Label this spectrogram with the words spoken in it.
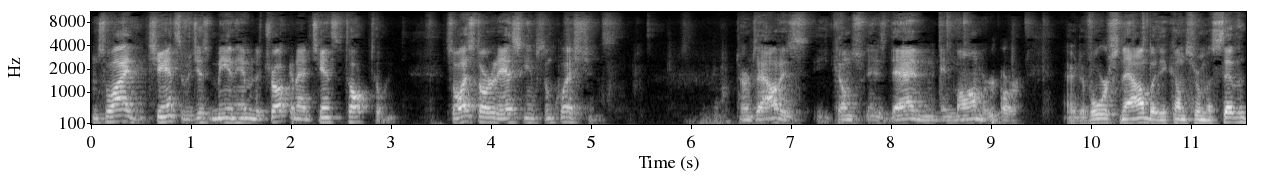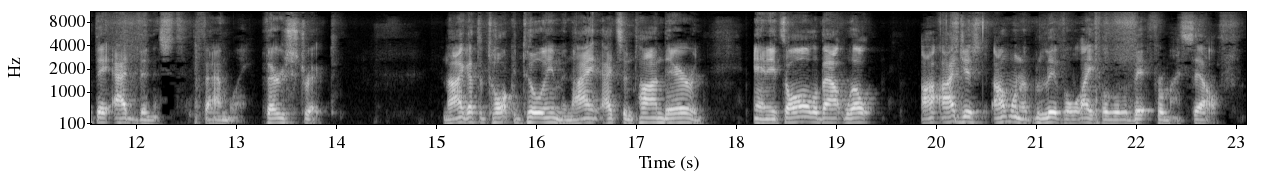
And so I had a chance, it was just me and him in the truck, and I had a chance to talk to him. So I started asking him some questions. Turns out his, he comes, his dad and, and mom are, are, are divorced now, but he comes from a Seventh day Adventist family, very strict. And I got to talking to him and I had some time there and, and it's all about, well, I, I just, I want to live a life a little bit for myself.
